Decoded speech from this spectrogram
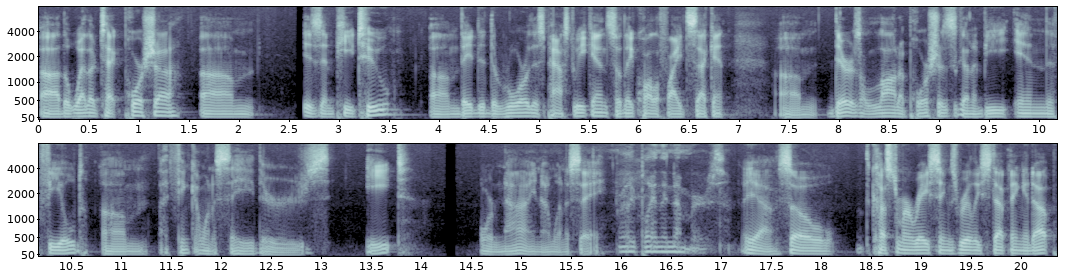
uh, the WeatherTech Porsche um, is in P2. Um, they did the Roar this past weekend, so they qualified second. Um, there's a lot of Porsches going to be in the field. Um, I think I want to say there's eight or nine, I want to say. Really playing the numbers. Yeah, so customer racing's really stepping it up.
